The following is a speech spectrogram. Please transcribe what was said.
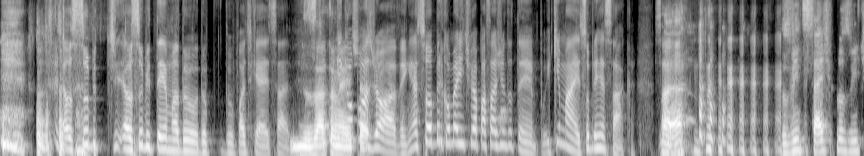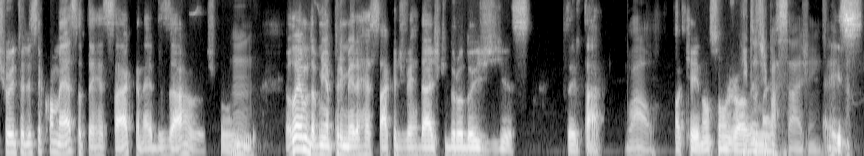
é. o, sub, é o subtema do, do, do podcast, sabe? Exatamente. Por que, que é. jovem? É sobre como a gente vê a passagem do tempo. E que mais? Sobre ressaca, sabe? É. Dos 27 para os 28 ali você começa a ter ressaca, né? É bizarro. Tipo, hum. Eu lembro da minha primeira ressaca de verdade que durou dois dias. Você tá. Uau. Ok, não sou um jovem. Ritos de passagem. É isso.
